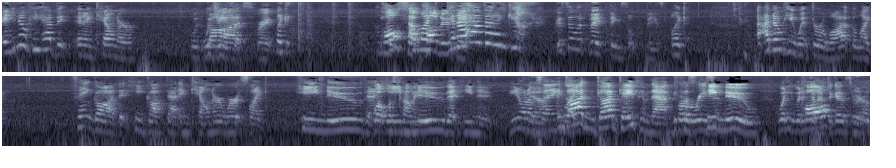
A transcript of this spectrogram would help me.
And you know, he had the, an encounter with, With God. Jesus, right. Like, Paul I'm like, Paul knew can things." I have that encounter? Because it would make things so easy. Like, I know he went through a lot, but like, thank God that he got that encounter where it's like he knew that What was he coming. knew that he knew. You know what Yeah. I'm saying? And Like, God, God gave him that For a because he knew what he would have Paul, have to go through. yeah.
